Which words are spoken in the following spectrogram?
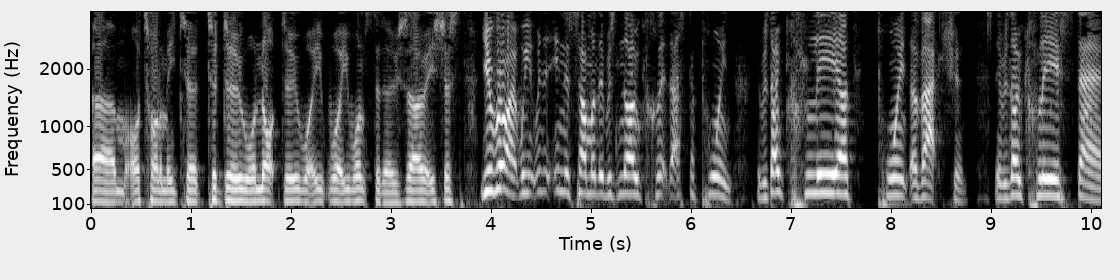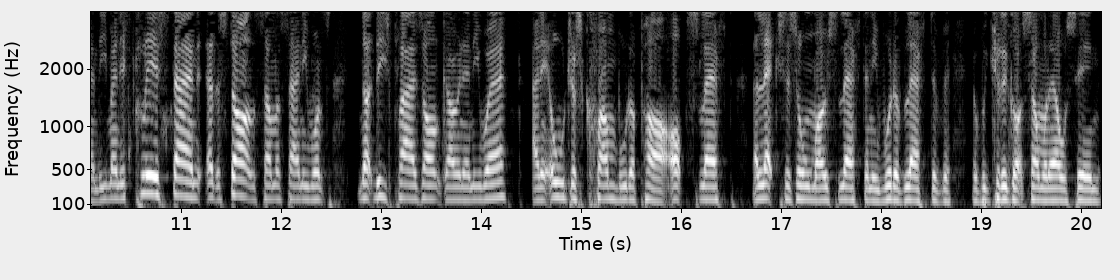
um, autonomy to, to do or not do what he what he wants to do. So it's just you're right. We in the summer there was no clear. That's the point. There was no clear point of action. There was no clear stand. He made a clear stand at the start of the summer saying he wants no, these players aren't going anywhere, and it all just crumbled apart. Ox left, Alexis almost left, and he would have left if if we could have got someone else in.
